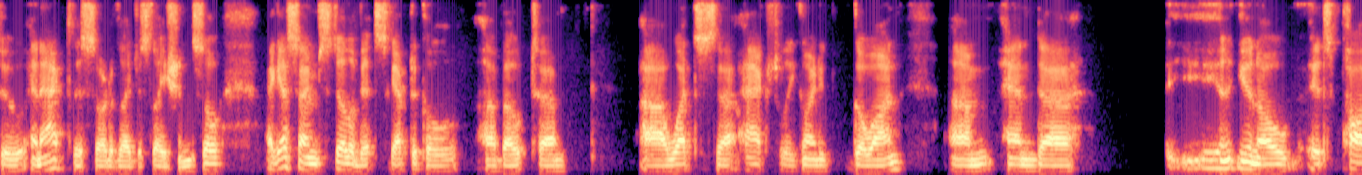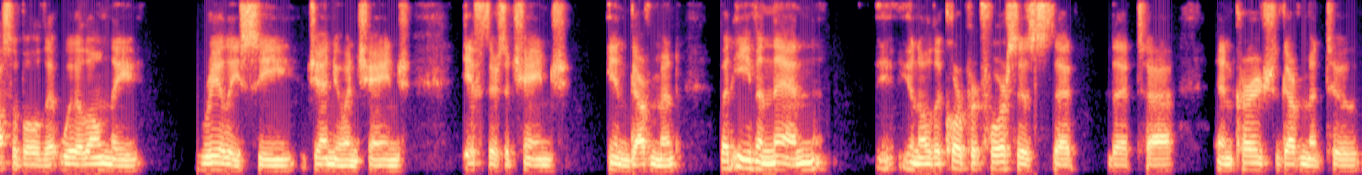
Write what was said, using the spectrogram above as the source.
to enact this sort of legislation. So, I guess I'm still a bit skeptical about um, uh, what's uh, actually going to go on, um, and you, you know, it's possible that we'll only really see genuine change if there's a change in government. But even then, you know, the corporate forces that that uh, encourage the government to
